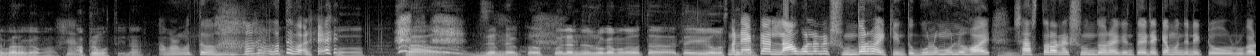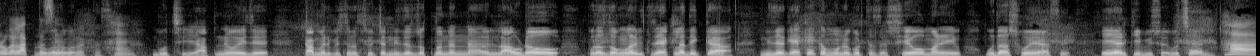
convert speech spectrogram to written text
রোগা রোগা ভাব। হ্যাঁ। আপনার মতই না? আমার মতো? হতে পারে। না যেমনি কইলেন রোগা মোগা তা এই অবস্থা মানে একটা লাউ হলে অনেক সুন্দর হয় কিন্তু গুলুমুলু হয় স্বাস্থ্যর অনেক সুন্দর হয় কিন্তু এটা কেমন জানি একটু রোগা রোগা রোগা লাগতেছে। রোগা লাগতেছে। হ্যাঁ। বুঝছি। আপনি ওই যে কামের পিছনে সুইটার নিজের যত্ন নেন না ওই লাউডাও পুরো জঙ্গলের ভিতরে একলা দেখা নিজেকে একা একা মনে করতেছে সেও মানে উদাস হয়ে আছে। এই আর কি বিষয় বুঝছেন? হ্যাঁ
